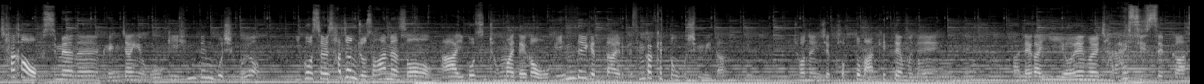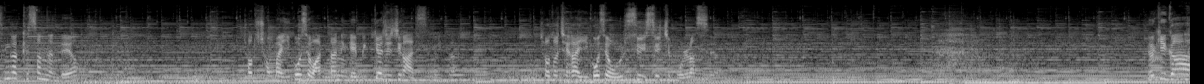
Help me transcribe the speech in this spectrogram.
차가 없으면은 굉장히 오기 힘든 곳이고요. 이곳을 사전 조사하면서 아 이곳은 정말 내가 오기 힘들겠다 이렇게 생각했던 곳입니다. 저는 이제 겁도 많기 때문에 아, 내가 이 여행을 잘 할 수 있을까 생각했었는데요. 저도 정말 이곳에 왔다는 게 믿겨지지가 않습니다. 저도 제가 이곳에 올 수 있을지 몰랐어요. 여기가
